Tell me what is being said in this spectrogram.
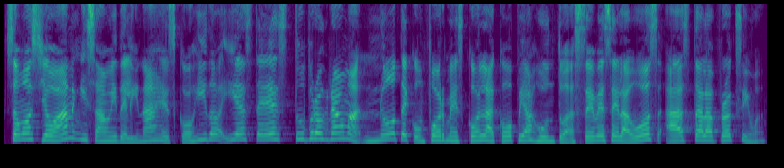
Somos Joan y Sammy de Linaje Escogido y este es tu programa. No te conformes con la copia junto a CBC La Voz. Hasta la próxima.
